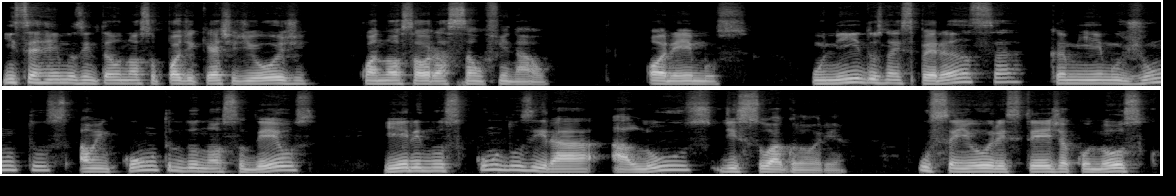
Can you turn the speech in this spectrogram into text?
Encerremos então o nosso podcast de hoje com a nossa oração final. Oremos, unidos na esperança, caminhemos juntos ao encontro do nosso Deus e ele nos conduzirá à luz de sua glória. O Senhor esteja conosco,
